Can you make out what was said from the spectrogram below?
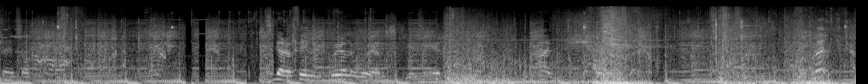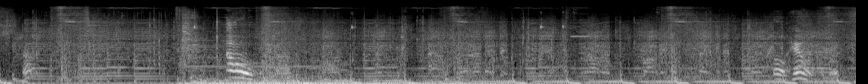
The. It's gonna feel really weird using it. I'm. Oh. oh my god. Oh hell no.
